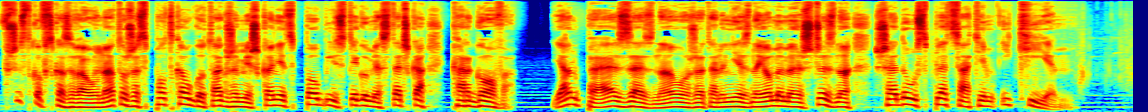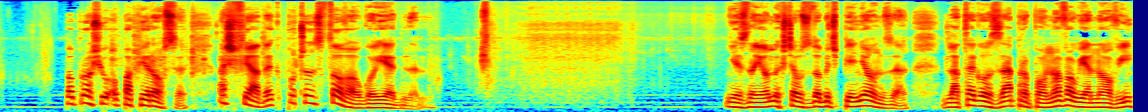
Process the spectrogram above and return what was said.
Wszystko wskazywało na to, że spotkał go także mieszkaniec pobliskiego miasteczka Kargowa. Jan P. zeznał, że ten nieznajomy mężczyzna szedł z plecakiem i kijem. Poprosił o papierosy, a świadek poczęstował go jednym. Nieznajomy chciał zdobyć pieniądze, dlatego zaproponował Janowi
